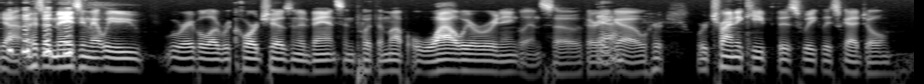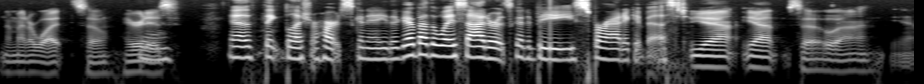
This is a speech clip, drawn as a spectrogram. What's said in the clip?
yeah, it's amazing that we were able to record shows in advance and put them up while we were in England. So there Yeah. you go. We're we're trying to keep this weekly schedule no matter what. So here it Yeah. is. yeah. I think bless your heart's going to either go by the wayside or it's going to be sporadic at best. Yeah, yeah. So uh, yeah,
